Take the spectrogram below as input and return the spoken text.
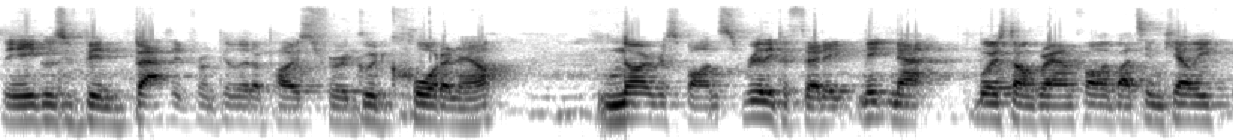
The Eagles have been battered from pillar to post for a good quarter now. No response. Really pathetic. Nick Nat, worst on ground, followed by Tim Kelly,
